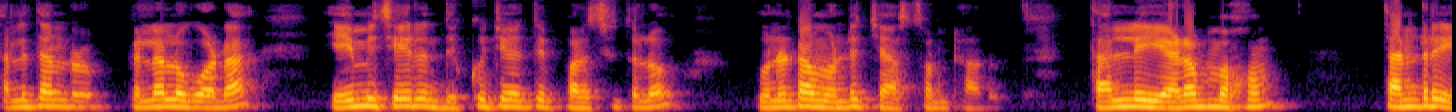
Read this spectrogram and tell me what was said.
తల్లిదండ్రులు పిల్లలు కూడా ఏమి చేయని దిక్కు చేతి పరిస్థితిలో ఉండటం వంటి చేస్తుంటారు. తల్లి ఎడం మొహం తండ్రి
